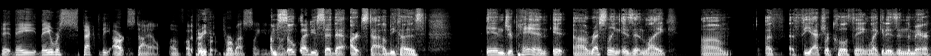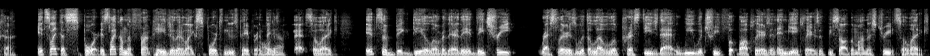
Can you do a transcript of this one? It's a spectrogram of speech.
They they they respect the art style of, of pro, pro wrestling. I'm know, so glad you said that art style because in Japan, it uh, wrestling isn't like um, a, a theatrical thing like it is in America. It's like a sport. It's like on the front page of their like sports newspaper and Oh, things yeah. like that. So like, it's a big deal over there. They they treat wrestlers with a level of prestige that we would treat football players and NBA players if we saw them on the street. So like,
